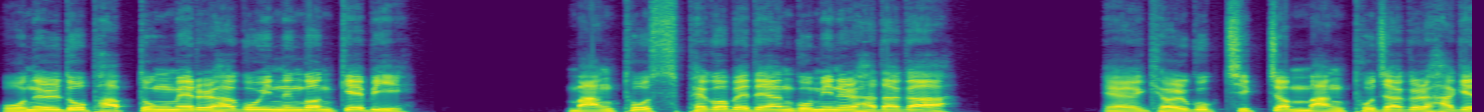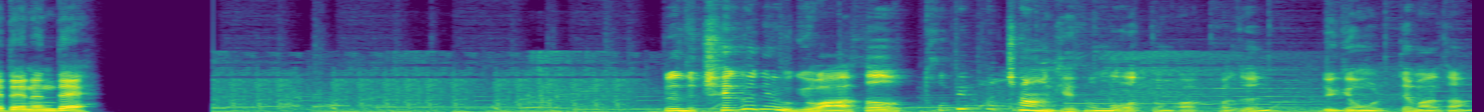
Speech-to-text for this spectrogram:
오늘도 밥동매를 하고 있는 건 깨비. 망토 스펙업에 대한 고민을 하다가 에, 결국 직접 망토작을 하게 되는데. 그래도 최근에 여기 와서 토비포창 계속 먹었던 것 같거든? 느경 올 때마다?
